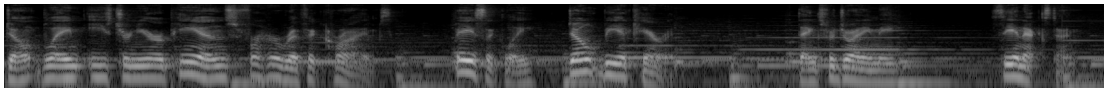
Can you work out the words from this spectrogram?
Don't blame Eastern Europeans for horrific crimes. Basically, don't be a Karen. Thanks for joining me. See you next time.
